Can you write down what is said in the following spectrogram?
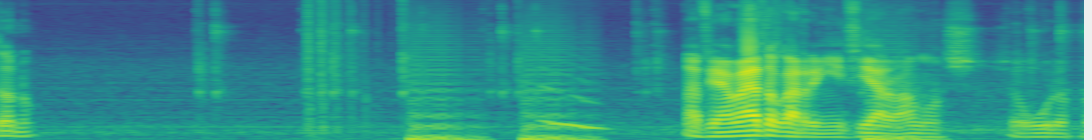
¿no? Al final me va a tocar reiniciar, vamos, seguro.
